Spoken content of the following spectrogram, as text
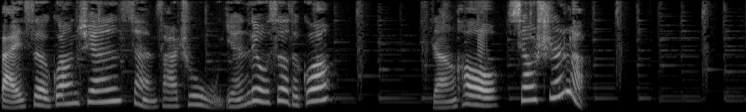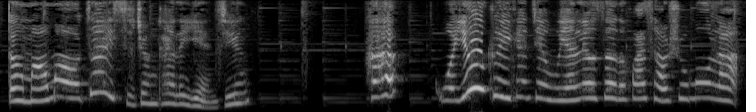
白色光圈散发出五颜六色的光，然后消失了。等毛毛再次睁开了眼睛，哈哈，我又可以看见五颜六色的花草树木了。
